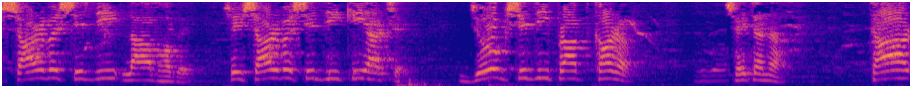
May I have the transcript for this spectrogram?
সর্বসিদ্ধি লাভ হবে। সেই সর্বসিদ্ধি কি আছে? যোগ সিদ্ধি প্রাপ্ত কর। সেটা না। তার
